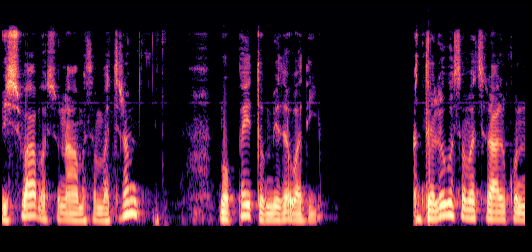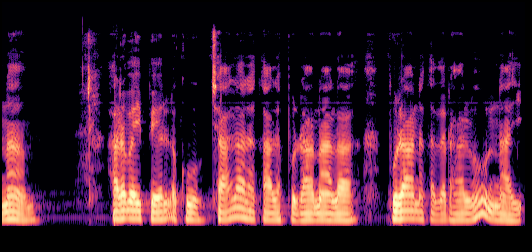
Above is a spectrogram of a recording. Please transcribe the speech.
విశ్వావసు నామ సంవత్సరం ముప్పై తొమ్మిదవది. తెలుగు సంవత్సరాలకున్న అరవై పేర్లకు చాలా రకాల పురాణాల పురాణ కథనాలు ఉన్నాయి.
